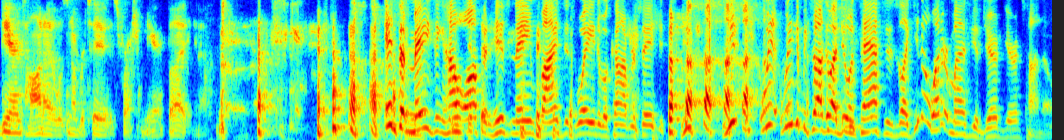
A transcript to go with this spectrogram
Guarantano was number two his freshman year, but you know. It's amazing how often his name finds its way into a conversation. You, you, we, we could be talking about doing taxes, like you know what? It reminds me of Jarrett Guarantano.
